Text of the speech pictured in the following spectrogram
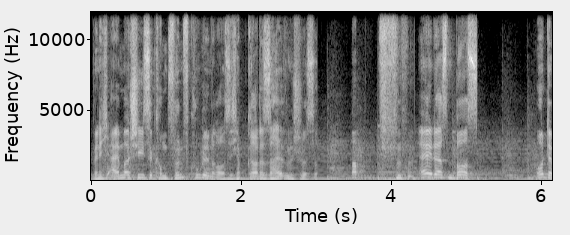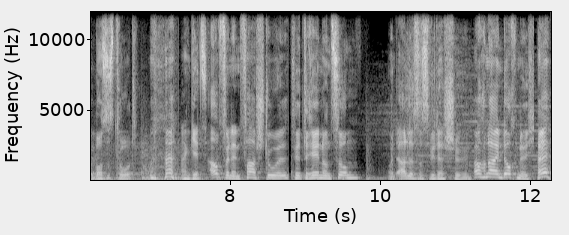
wenn ich einmal schieße, kommen fünf Kugeln raus. Ich habe gerade Salvenschüsse. Bap. hey, da ist ein Boss. Und der Boss ist tot. Dann geht's auf in den Fahrstuhl. Wir drehen uns um. Und alles ist wieder schön. Ach nein, doch nicht. Hä?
